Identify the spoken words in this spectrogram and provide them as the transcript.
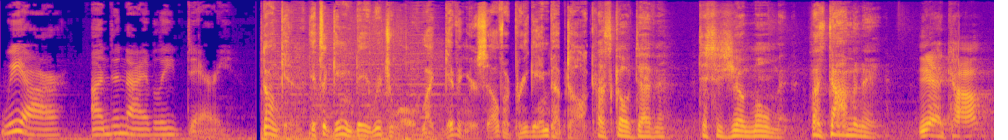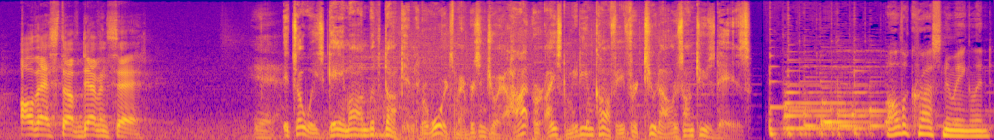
We are undeniably dairy. Dunkin', it's a game day ritual, like giving yourself a pregame pep talk. Let's go, Devin. This is your moment. Let's dominate. Yeah, Kyle. All that stuff Devin said. Yeah. It's always game on with Dunkin'. Rewards members enjoy a hot or iced medium coffee for $2 on Tuesdays. All across New England,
